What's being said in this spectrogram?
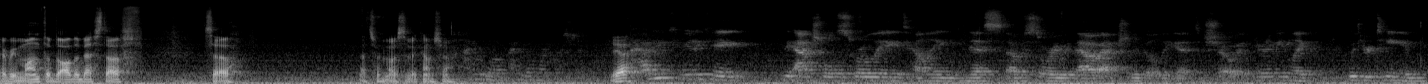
every month of all the best stuff. So that's where most of it comes from. I have one, I have one more question. Yeah. How do you communicate the actual storytellingness of a story without actually building it to show it? You know what I mean? Like with your team,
